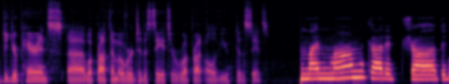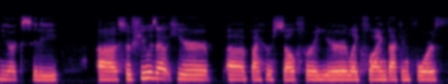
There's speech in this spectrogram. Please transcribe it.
did your parents? Uh, what brought them over to the states, or what brought all of you to the states? My mom got a job in New York City. Uh, so she was out here uh, by herself for a year, like flying back and forth.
